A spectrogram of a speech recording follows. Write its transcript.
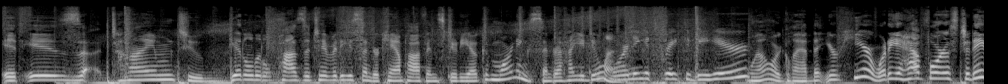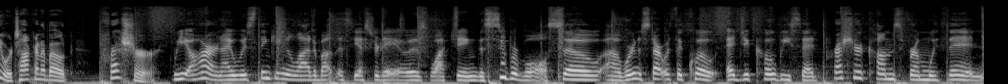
It is time to get a little positivity. Cindra Kamphoff in studio. Good morning, Cindra. How you doing? Good morning. It's great to be here. Well, we're glad that you're here. What do you have for us today? We're talking about pressure. We are, and I was thinking a lot about this yesterday. I was watching the Super Bowl. So uh, we're going to start with a quote. Ed Jacoby said, Pressure comes from within,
